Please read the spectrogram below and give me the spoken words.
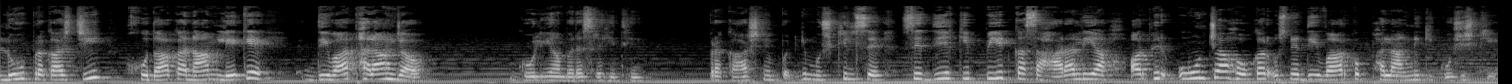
लू प्रकाश जी, खुदा का नाम लेके दीवार फलांग जाओ गोलियाँ बरस रही थीं। प्रकाश ने बड़ी मुश्किल से सिद्दीक की पीठ का सहारा लिया और फिर ऊँचा होकर उसने दीवार को फलांगने की कोशिश की।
